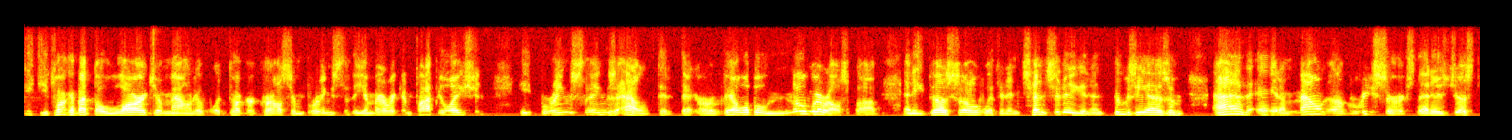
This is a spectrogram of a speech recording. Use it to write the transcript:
if you talk about the large amount of what Tucker Carlson brings to the American population, he brings things out that, that are available nowhere else, Bob. And he does so with an intensity and enthusiasm and an amount of research that is just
